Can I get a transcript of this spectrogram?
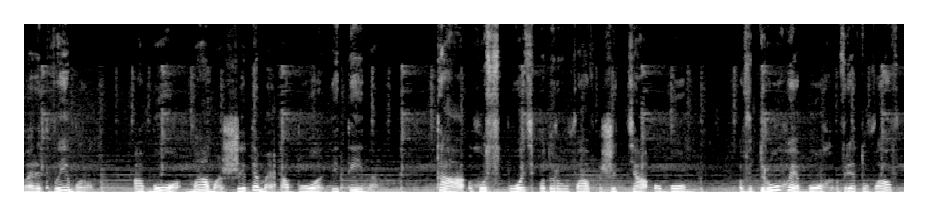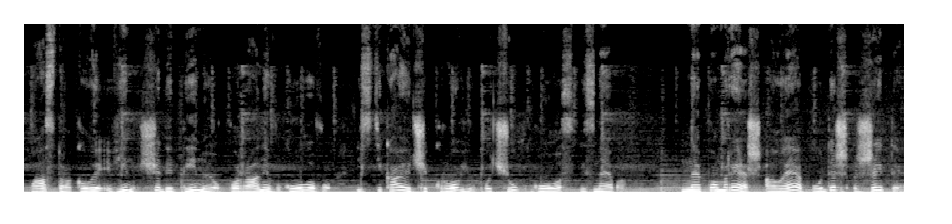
перед вибором: або мама житиме, або дитина. Та Господь подарував життя обом. Вдруге Бог врятував пастора, коли він ще дитиною поранив голову і, стікаючи кров'ю, почув голос із неба: Не помреш, але будеш жити.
